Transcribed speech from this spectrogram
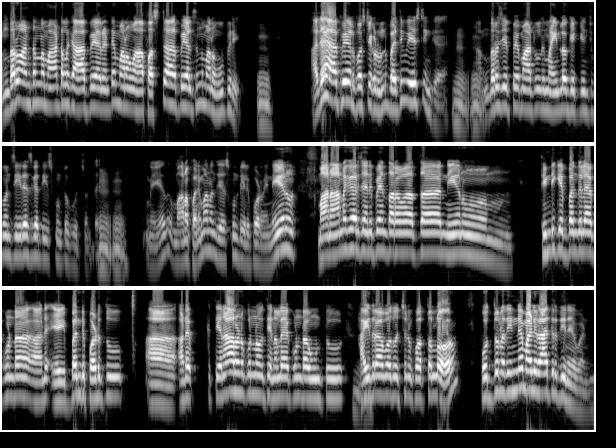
అందరూ అంటున్న మాటలకు ఆపేయాలంటే మనం ఆ ఫస్ట్ ఆపేయాల్సింది మన ఊపిరి అదే ఆపేయాలి ఫస్ట్ ఇక్కడ ఉండి బతి వేస్ట్ ఇంకా అందరూ చెప్పే మాటలు మైండ్ లోకి ఎక్కించుకొని సీరియస్ గా తీసుకుంటూ కూర్చుంటే లేదు మన పని మనం చేసుకుంటూ వెళ్ళిపోవడమే నేను మా నాన్నగారు చనిపోయిన తర్వాత నేను తిండికి ఇబ్బంది లేకుండా అంటే ఇబ్బంది పడుతూ అంటే తినాలనుకున్న తినలేకుండా ఉంటూ హైదరాబాద్ వచ్చిన కొత్తలో పొద్దున్న తిండే మళ్ళీ రాత్రి తినేవాడిని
